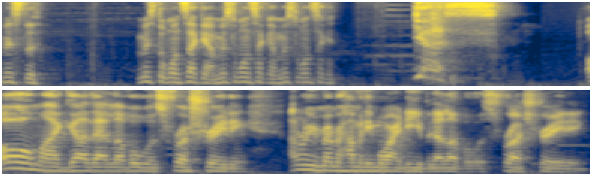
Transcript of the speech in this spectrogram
missed the missed the one second. I missed the one second. I missed the one second. Yes! Oh my god, that level was frustrating. I don't even remember how many more I need, but that level was frustrating.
